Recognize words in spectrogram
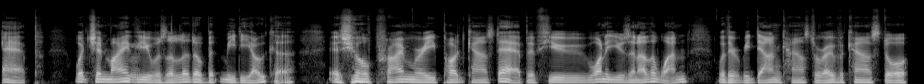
app which in my mm. view was a little bit mediocre as your primary podcast app. If you want to use another one, whether it be Downcast or Overcast or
